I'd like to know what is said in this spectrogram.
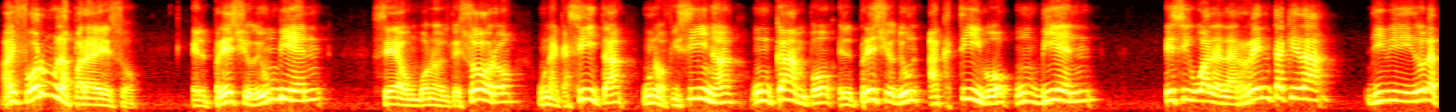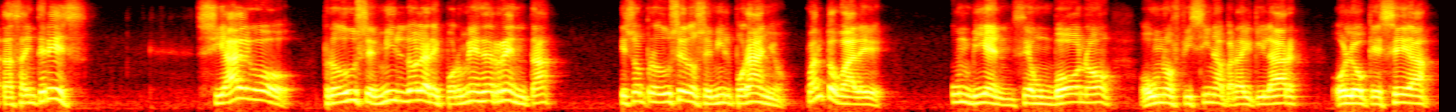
hay fórmulas para eso. El precio de un bien, sea un bono del tesoro, una casita, una oficina, un campo, el precio de un activo, un bien, es igual a la renta que da dividido la tasa de interés. Si algo produce mil dólares por mes de renta, eso produce 12 mil por año. ¿Cuánto vale un bien, sea un bono o una oficina para alquilar o lo que sea,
